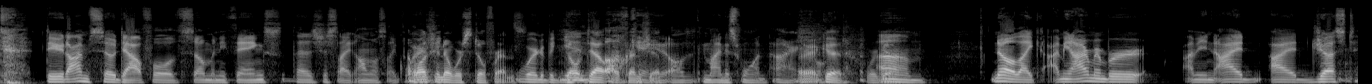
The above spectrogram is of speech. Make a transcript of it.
dude, I'm so doubtful of so many things that it's just like almost like. I want you to know we're still friends. Where to begin? Don't doubt oh, our friendship. Okay, minus one. All right. All right. Cool. Good. We're good. Um, no, like I mean, I remember. I mean, I I just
